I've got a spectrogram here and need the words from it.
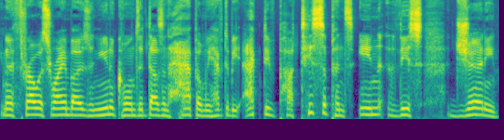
you know, throw us rainbows and unicorns, it doesn't happen. We have to be active participants in this journey.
